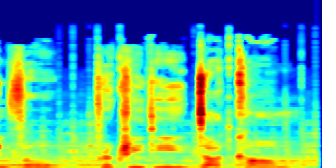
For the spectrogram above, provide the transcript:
Info, prakrity.com.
